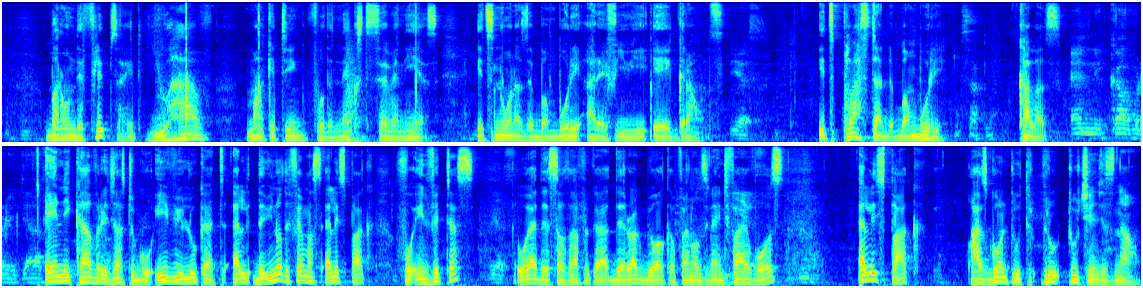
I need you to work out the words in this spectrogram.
But on the flip side, you have marketing for the next seven years. It's known as the Bamburi RFUEA grounds. Yes. It's plastered Bamburi Exactly. colors. Any coverage. has- Any coverage has to go. If you look at, the, you know the famous Ellis Park for Invictus, Yes. where the South Africa, the Rugby World Cup Finals in 95 was? Ellis Park has gone to, through two changes now.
